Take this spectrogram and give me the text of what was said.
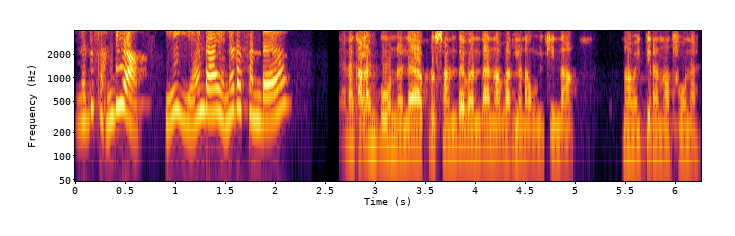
என்னது சண்டையா? ஏய் ஏன்டா? என்னடா சண்டை? நான் கிளம்பி போகணும்ல அப்புறம் சண்டை வந்தா நான் வரலனா உனக்கு என்ன? நான் வைக்கிறேன் நான் போனேன்.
